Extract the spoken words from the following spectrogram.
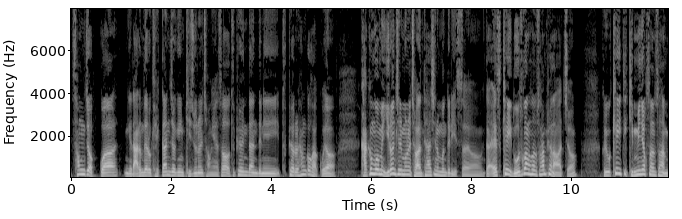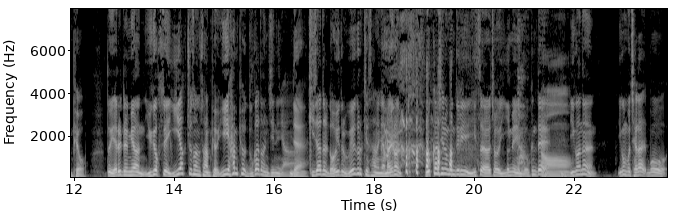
성적과 나름대로 객관적인 기준을 정해서 투표인단들이 투표를 한 것 같고요. 가끔 보면 이런 질문을 저한테 하시는 분들이 있어요. 그러니까 SK 노수광 선수 한 표 나왔죠. 그리고 KT 김민혁 선수 한 표. 또 예를 들면 유격수의 이학주 선수 한 표. 이 한 표 누가 던지느냐. 네. 기자들 너희들 왜 그렇게 사느냐. 막 이런 욕하시는 분들이 있어요. 저 이메일로. 근데 어. 이거는 이건 뭐 제가 뭐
